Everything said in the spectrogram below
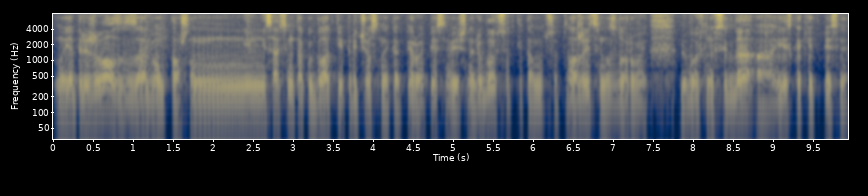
ну, я переживал за, за альбом, потому что он не, не совсем такой гладкий и причесанный, как первая песня «Вечная любовь». Все-таки там все положительно, здорово, любовь навсегда. А есть какие-то песни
